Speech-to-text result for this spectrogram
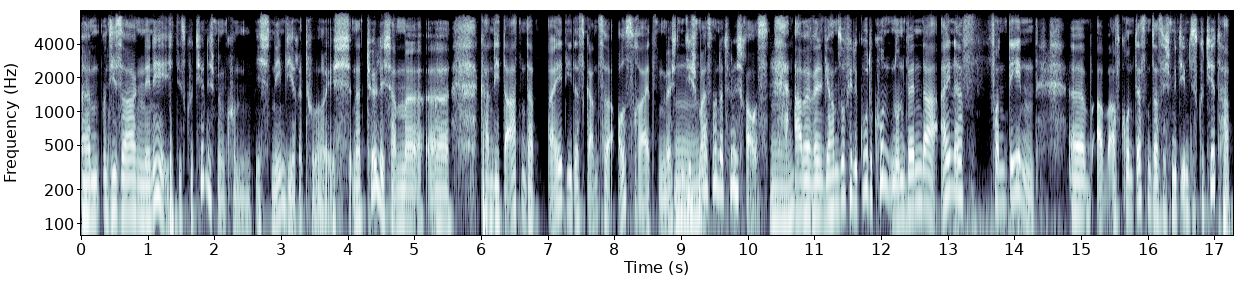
Ähm, und die sagen, nee, nee, ich diskutiere nicht mit dem Kunden. Ich nehme die Retoure. Ich, natürlich haben wir äh, Kandidaten dabei, die das Ganze ausreizen möchten. Mhm. Die schmeißen wir natürlich raus. Mhm. Aber wenn wir haben so viele gute Kunden und wenn da einer von denen, äh, aufgrund dessen, dass ich mit ihm diskutiert habe,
